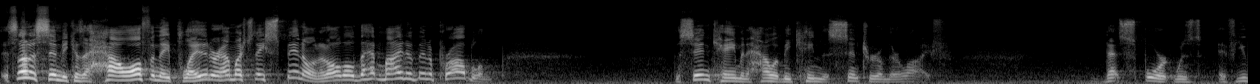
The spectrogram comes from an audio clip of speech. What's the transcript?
it's not a sin because of how often they played it or how much they spent on it, although that might have been a problem. The sin came in how it became the center of their life. That sport was, if you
